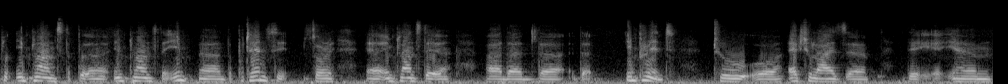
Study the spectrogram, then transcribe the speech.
pl- implants the p- uh, implants the imp- uh, the potency sorry uh, implants the uh, the, the the imprint to uh, actualize uh, the um,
